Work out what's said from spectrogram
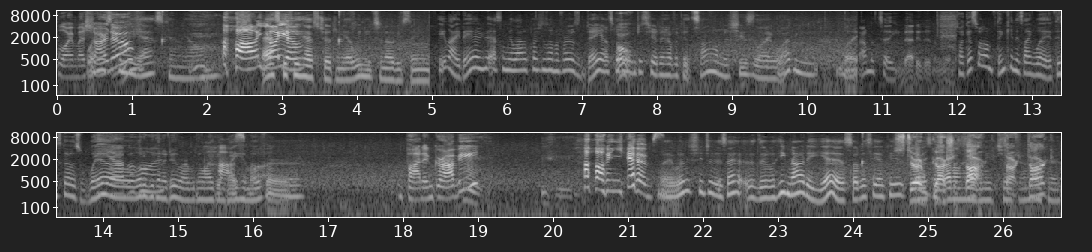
Floima What else can we Sharnu. ask him, y'all? Oh, Ask if he has children. Yeah, we need to know these things. He like, damn, you asking me a lot of questions on the first day. I told Oh. her I'm just here to have a good time, and she's like, well, I need, like, I'm gonna tell you about it in a minute. So I guess what I'm thinking is like, what if this goes well? Yeah, what are we gonna do? Are we gonna like invite him over? Bon and Gravy. Oh, yibs. Wait, what did she do? Is that uh, he nodded yes? So does he have kids? Sturm it says, I don't Garsha have any Thark. Thark, Thark.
